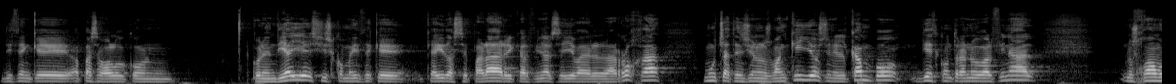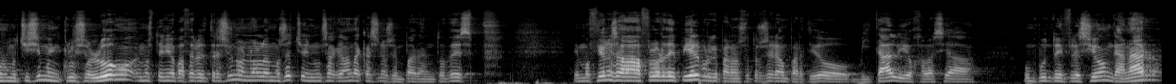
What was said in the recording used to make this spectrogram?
Dicen que ha pasado algo con, con Endiaye. Sisco me dice que, que ha ido a separar y que al final se lleva la roja mucha tensión en los banquillos, en el campo, 10 contra 9 al final. Nos jugamos muchísimo, incluso luego hemos tenido para hacer el 3-1, no lo hemos hecho y en un saque de banda casi nos empatan. Entonces, emociones a flor de piel porque para nosotros era un partido vital y ojalá sea un punto de inflexión, ganar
